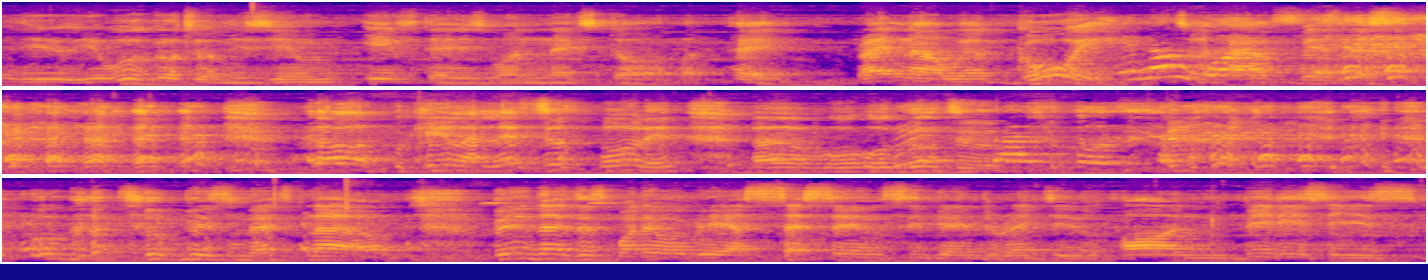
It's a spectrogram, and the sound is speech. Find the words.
you, you will go to a museum if there is one next door. But hey, right now we're going you know to what? have business. Go, okay, let's just hold it. Um, we'll, we'll go to we'll go to business now. Business this morning will be assessing CBN directive on BDCs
